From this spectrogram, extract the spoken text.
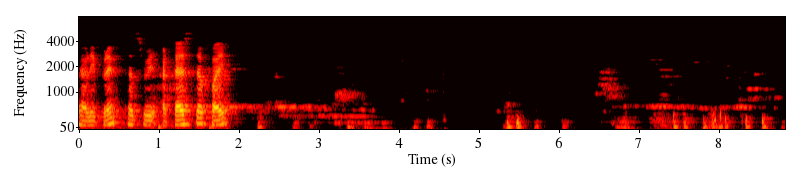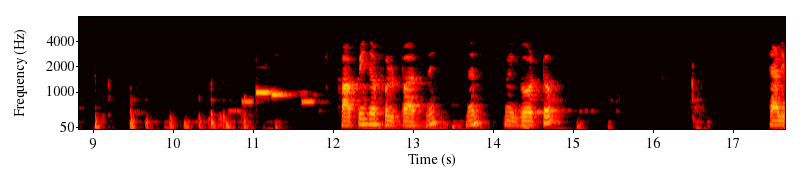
Tally first we attach the file copy the full path name then we go to tally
